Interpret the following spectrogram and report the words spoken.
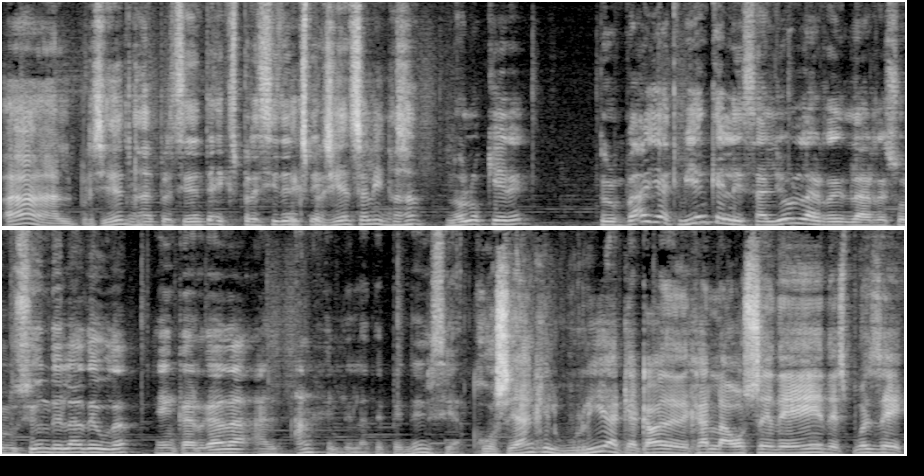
Ah, el presidente. al presidente, expresidente. Expresidente Salinas. Ajá, no lo quiere. Pero vaya, bien que le salió la, re- la resolución de la deuda encargada al ángel de la dependencia. José Ángel Gurría, que acaba de dejar la OCDE después de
